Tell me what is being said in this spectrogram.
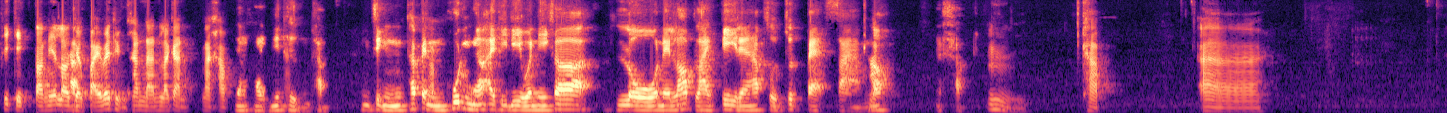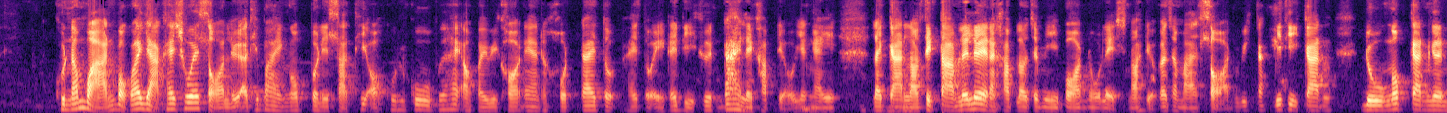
พี่กิ๊กตอนนี้เราจะไปไม่ถึงขั้นนั้นแล้วกันนะครับ ยังไปไม่ถึงครับ จริงๆ ถ้าเป็นหุ้นเนาะ ITD วันนี้ก็โลในรอบรายปีเลยนะครับ 0.83 เนาะนะครับ อืมครับอ่า คุณน้ำหวานบอกว่าอยากให้ช่วยสอนหรืออธิบายงบบริษัทที่ออกหุ้นกู้ เพื่อให้เอาไปวิเคราะห์ในอนาคตได้ตัวให้ตัวเองได้ดีขึ้นได้เลยครับ เดี๋ยวยังไงรายการเราติดตามเรื่อยๆนะครับเราจะมีบอร์ดโนเลจเนาะเดี๋ยวก็จะมาสอนวิวิธีการดูงบการเงิน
